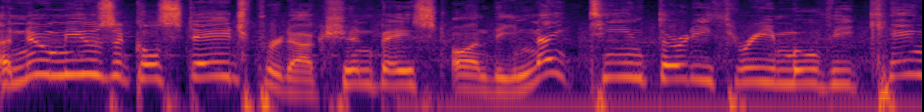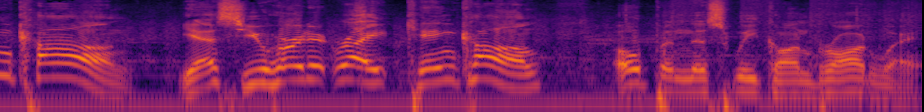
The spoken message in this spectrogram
A new musical stage production based on the 1933 movie King Kong. Yes, you heard it right, King Kong, opened this week on Broadway.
